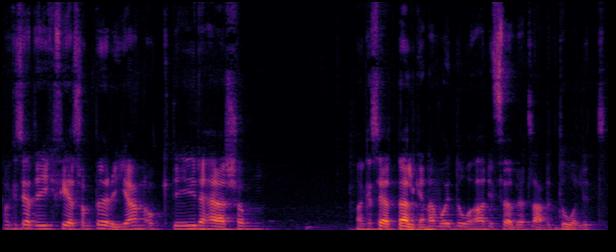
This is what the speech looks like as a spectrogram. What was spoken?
man kan säga att det gick fel från början och det är ju det här som Man kan säga att belgarna var ju då, hade förberett landet dåligt.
